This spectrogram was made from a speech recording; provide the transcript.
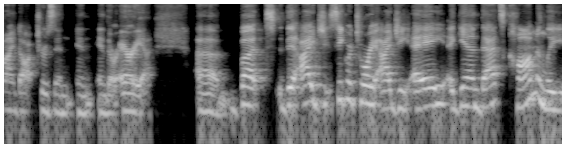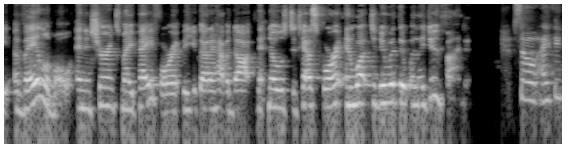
find doctors in, in, in their area. Um, but the IG, secretory IgA, again, that's commonly available and insurance may pay for it, but you've got to have a doc that knows to test for it and what to do with it when they do find it. So I think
